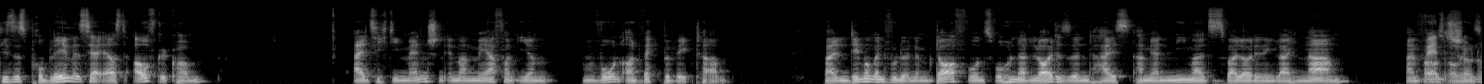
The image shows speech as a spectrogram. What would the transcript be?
Dieses Problem ist ja erst aufgekommen, als sich die Menschen immer mehr von ihrem Wohnort wegbewegt haben. Weil in dem Moment, wo du in einem Dorf wohnst, wo 100 Leute sind, heißt, haben ja niemals zwei Leute den gleichen Namen. Einfach Wenn aus es schon 100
